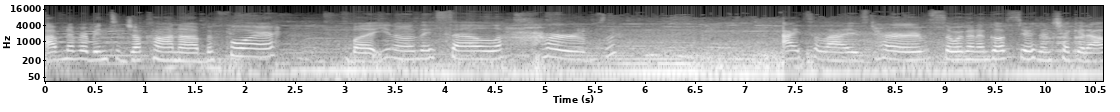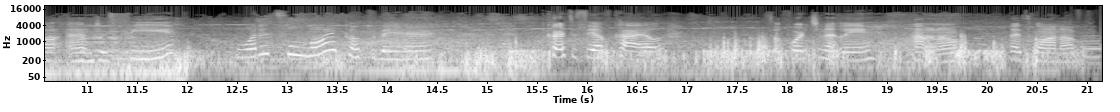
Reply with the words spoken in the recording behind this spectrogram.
I've never been to Jacana before, but you know, they sell herbs, italized herbs. So we're gonna go upstairs and check it out and just see what it's like up there. Courtesy of Kyle. So fortunately, I don't know, let's go on up.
